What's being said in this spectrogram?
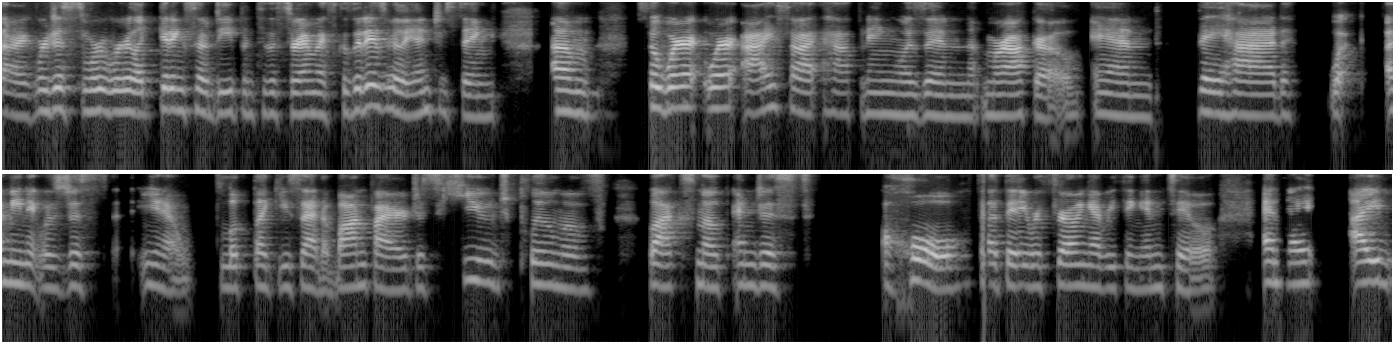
sorry we're just we're, we're like getting so deep into the ceramics because it is really interesting. Um so where where i saw it happening was in morocco and they had what i mean it was just you know looked like you said a bonfire just huge plume of black smoke and just a hole that they were throwing everything into. And I I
